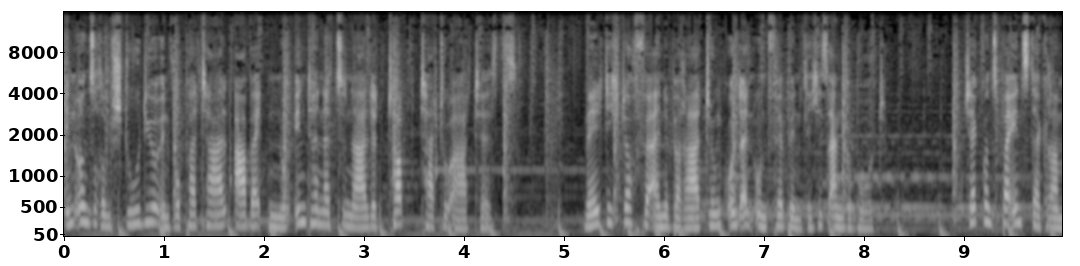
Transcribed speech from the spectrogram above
In unserem Studio in Wuppertal arbeiten nur internationale Top-Tattoo-Artists. Meld dich doch für eine Beratung und ein unverbindliches Angebot. Check uns bei Instagram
